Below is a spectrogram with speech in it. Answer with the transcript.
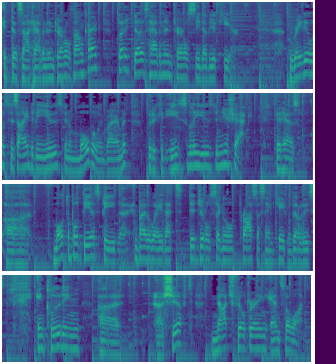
It does not have an internal sound card, but it does have an internal CW keyer. The radio was designed to be used in a mobile environment, but it could easily be used in your shack. It has uh, multiple DSP, and by the way, that's digital signal processing capabilities, including uh, uh, shift, notch filtering, and so on.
